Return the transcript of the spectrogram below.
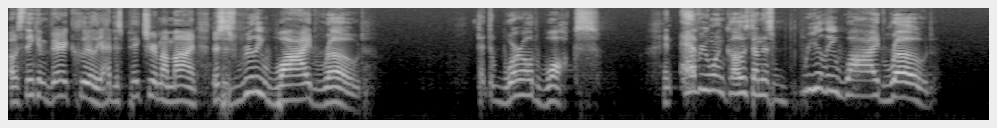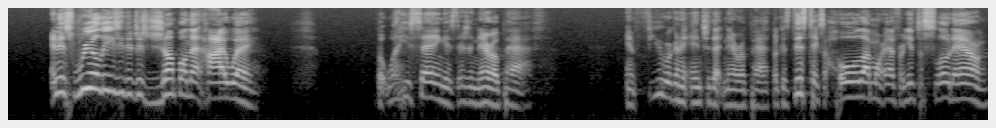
I was thinking very clearly. I had this picture in my mind. There's this really wide road that the world walks. And everyone goes down this really wide road. And it's real easy to just jump on that highway. But what he's saying is there's a narrow path. And few are going to enter that narrow path because this takes a whole lot more effort. You have to slow down.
